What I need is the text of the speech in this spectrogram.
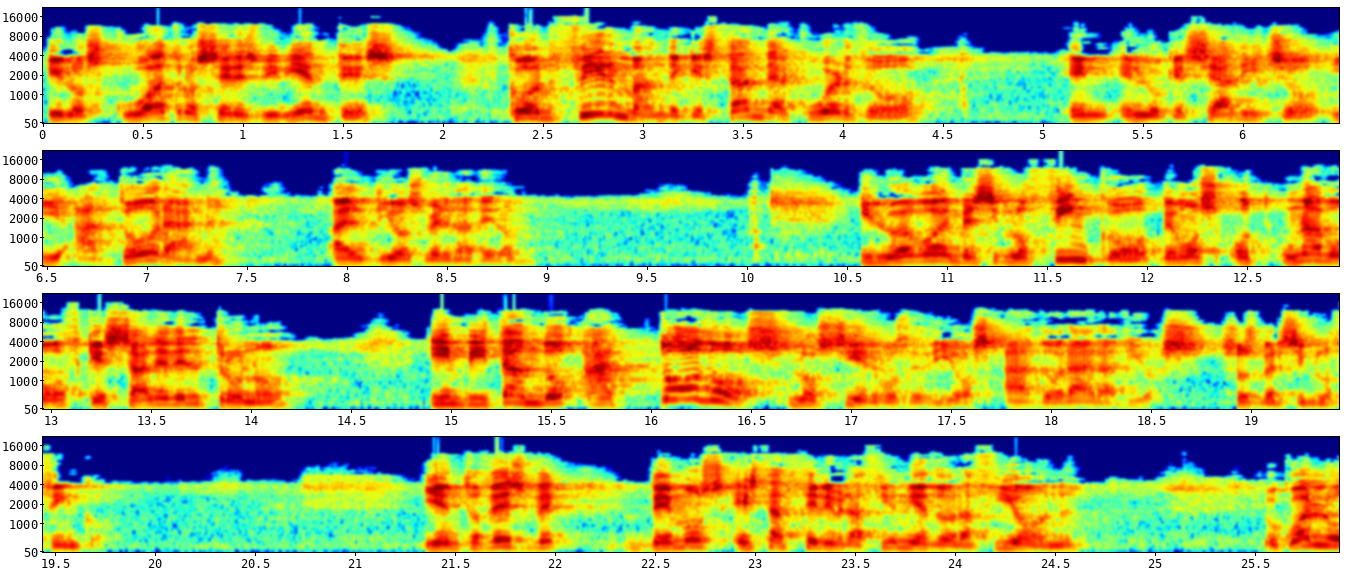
y los cuatro seres vivientes confirman de que están de acuerdo en, lo que se ha dicho y adoran al Dios verdadero. Y luego en versículo 5 vemos una voz que sale del trono invitando a todos los siervos de Dios a adorar a Dios. Eso es versículo 5. Y entonces vemos esta celebración y adoración, lo cual lo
